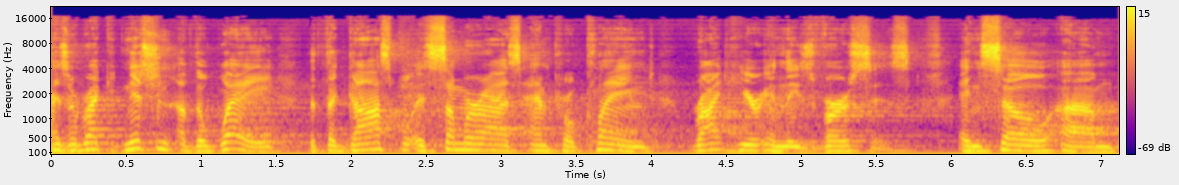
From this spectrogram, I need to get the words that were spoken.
as a recognition of the way that the gospel is summarized and proclaimed right here in these verses. And so um,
